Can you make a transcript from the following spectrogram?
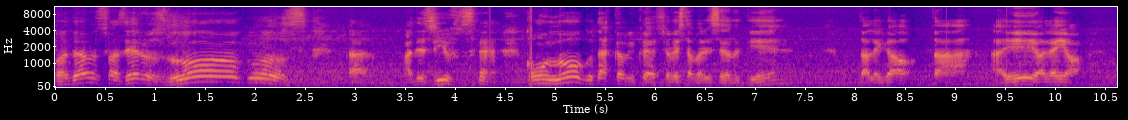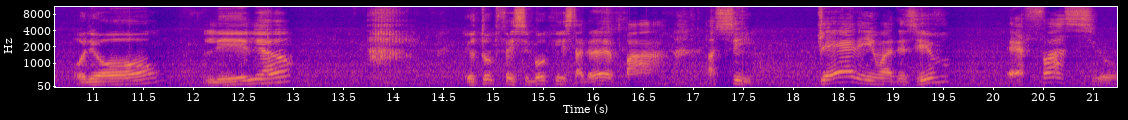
Mandamos fazer os logos ah, adesivos com o logo da Camicraft. Deixa eu ver se tá aparecendo aqui. Tá legal? Tá. Aí, olha aí, ó. Orion, Lilian, YouTube, Facebook, Instagram, pá. Assim, querem um adesivo? É fácil.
